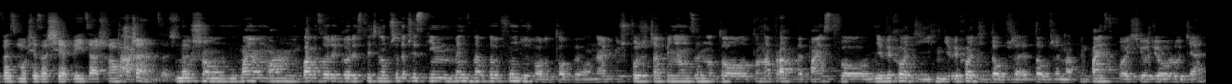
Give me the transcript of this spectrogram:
wezmą się za siebie i zaczną Tak. oszczędzać. Tak? Muszą, mają, mają bardzo rygorystyczne, no przede wszystkim Międzynarodowy Fundusz Walutowy. On jak już pożycza pieniądze, no to, to naprawdę państwo nie wychodzi, nie wychodzi dobrze, dobrze na tym państwo, jeśli chodzi o ludzie,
